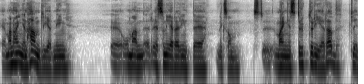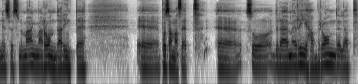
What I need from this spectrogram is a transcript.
eh, man har ingen handledning eh, och man resonerar inte liksom man har ingen strukturerad kliniskt resonemang, man rondar inte eh, på samma sätt. Eh, så det där med rehabrond eller att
